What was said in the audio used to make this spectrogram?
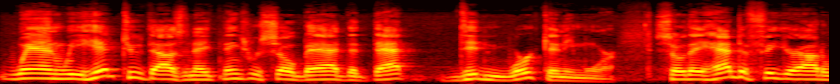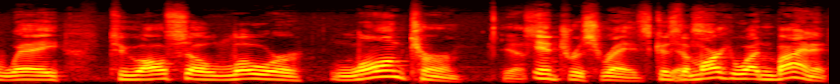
when we hit 2008, things were so bad that that didn't work anymore. So they had to figure out a way to also lower long-term yes. interest rates because yes. the market wasn't buying it.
